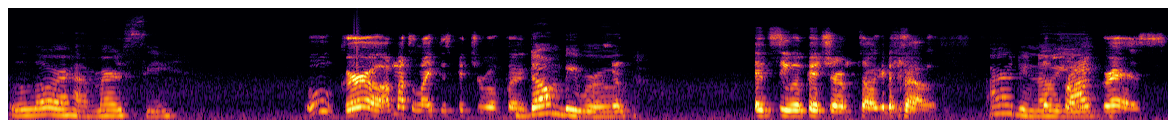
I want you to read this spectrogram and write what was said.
Lord have mercy. Ooh, girl, I'm about to like this picture real quick Don't be rude. and see what picture I'm talking about. I already know the you. progress.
